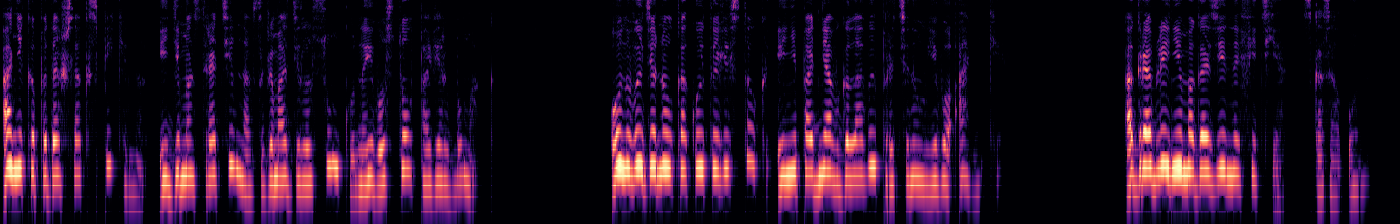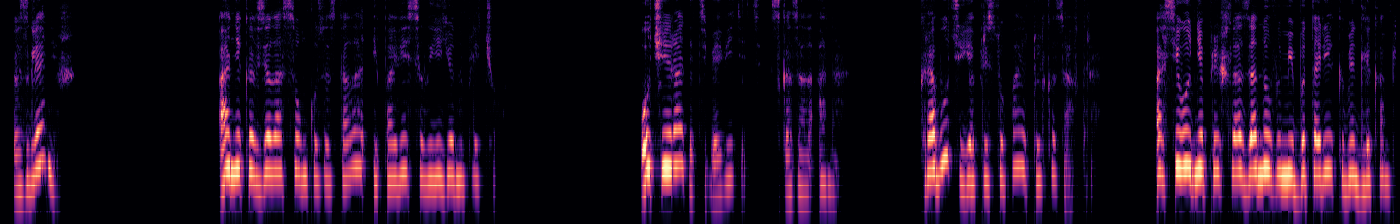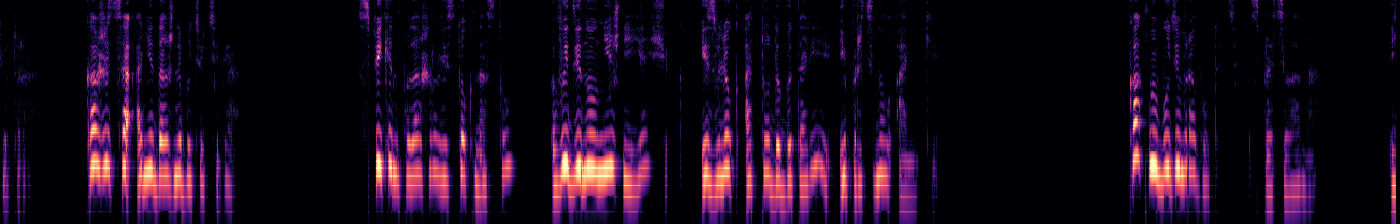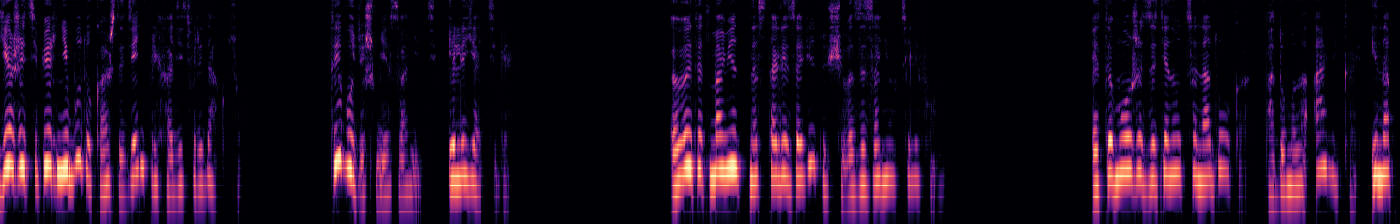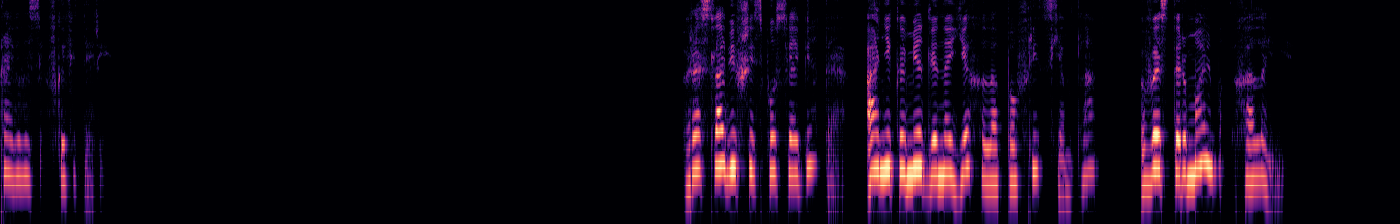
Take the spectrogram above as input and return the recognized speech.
Аника подошла к Спикину и демонстративно взгромоздила сумку на его стол поверх бумаг. Он выдернул какой-то листок и, не подняв головы, протянул его Анике. «Ограбление магазина «Фитье», — сказал он. «Взглянешь?» Аника взяла сумку за стола и повесила ее на плечо. «Очень рада тебя видеть», — сказала она. «К работе я приступаю только завтра. А сегодня пришла за новыми батарейками для компьютера. Кажется, они должны быть у тебя». Спикин положил листок на стол, выдвинул нижний ящик, извлек оттуда батарею и протянул Анике. «Как мы будем работать?» — спросила она. «Я же теперь не буду каждый день приходить в редакцию. Ты будешь мне звонить или я тебе?» В этот момент на столе заведующего зазвонил телефон. «Это может затянуться надолго», — подумала Аника и направилась в кафетерий. Расслабившись после обеда, Аника медленно ехала по Фрицхемплан в Вестермальм-Халлени.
